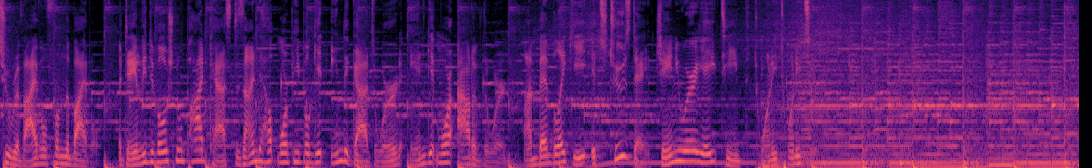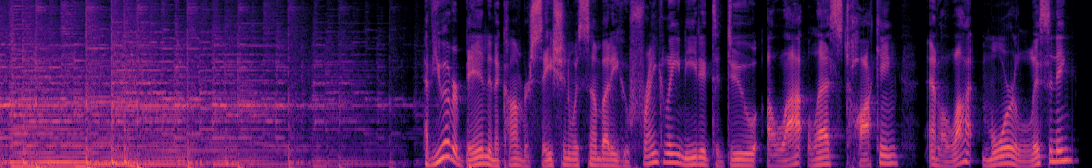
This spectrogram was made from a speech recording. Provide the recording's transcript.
to Revival from the Bible, a daily devotional podcast designed to help more people get into God's Word and get more out of the Word. I'm Ben Blakey. It's Tuesday, January 18th, 2022. Have you ever been in a conversation with somebody who frankly needed to do a lot less talking and a lot more listening?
